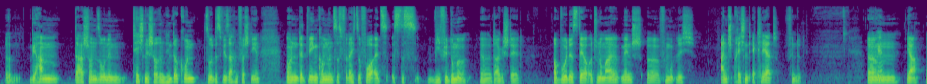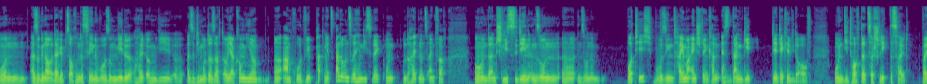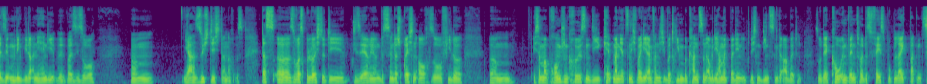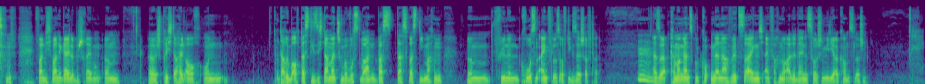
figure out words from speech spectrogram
Ähm, wir haben da schon so einen technischeren Hintergrund, so dass wir Sachen verstehen. Und deswegen kommt uns das vielleicht so vor, als ist das wie für Dumme äh, dargestellt. Obwohl das der Autonomalmensch äh, vermutlich ansprechend erklärt findet. Ähm, ja, und also genau, da gibt's auch eine Szene, wo so ein Mädel halt irgendwie, äh, also die Mutter sagt, oh ja, komm hier, äh, Armbrot, wir packen jetzt alle unsere Handys weg und unterhalten uns einfach. Und dann schließt sie den in so einen, äh, in so einem Bottich, wo sie einen Timer einstellen kann. Erst dann geht der Deckel wieder auf. Und die Tochter zerschlägt es halt, weil sie unbedingt wieder an ihr Handy will, weil sie so, ähm, ja, süchtig danach ist. Das, äh, sowas beleuchtet die, die Serie ein bisschen. Da sprechen auch so viele, ähm, ich sag mal, Branchengrößen, die kennt man jetzt nicht, weil die einfach nicht übertrieben bekannt sind, aber die haben halt bei den üblichen Diensten gearbeitet. So der Co-Inventor des Facebook-Like-Buttons, fand ich war eine geile Beschreibung, ähm, äh, spricht da halt auch und darüber auch, dass die sich damals schon bewusst waren, was das, was die machen, ähm, für einen großen Einfluss auf die Gesellschaft hat. Hm. Also kann man ganz gut gucken, danach willst du eigentlich einfach nur alle deine Social Media Accounts löschen.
